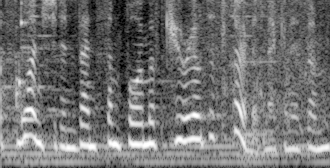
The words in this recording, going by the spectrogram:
Perhaps one should invent some form of curio discernment mechanism.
